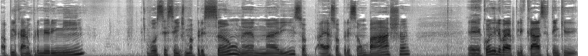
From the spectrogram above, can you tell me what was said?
aplicaram primeiro em mim. Você sente uma pressão né, no nariz, aí a sua pressão baixa. É, quando ele vai aplicar, você tem que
